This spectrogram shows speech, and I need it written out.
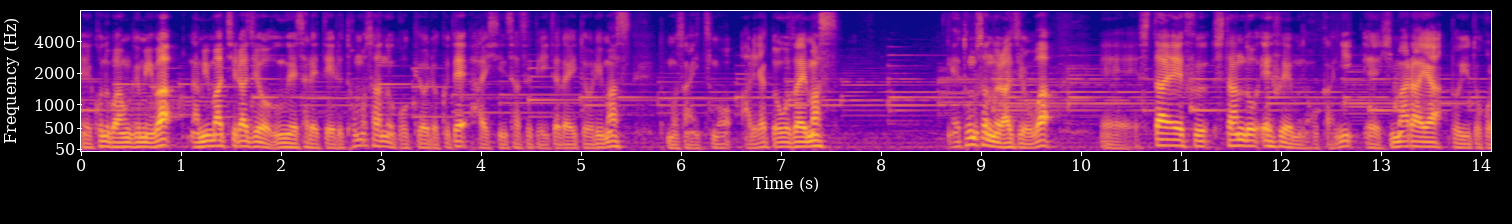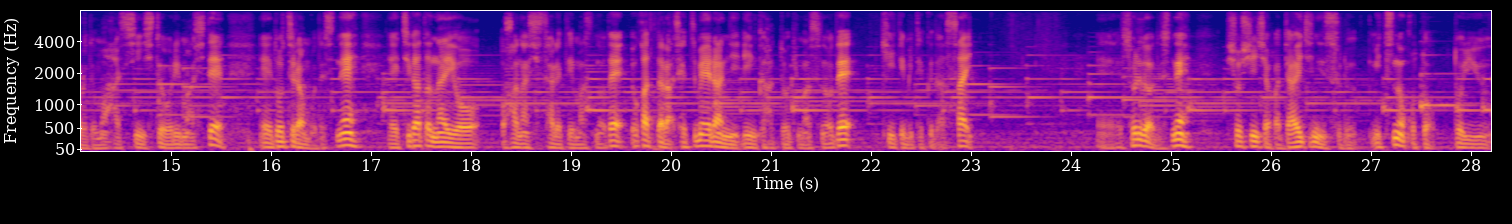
えこの番組は波町ラジオを運営されているともさんのご協力で配信させていただいております。ともさんいつもありがとうございます。えともさんのラジオは、えー、スタ F スタンド FM のほかに、えー、ヒマラヤというところでも発信しておりまして、えー、どちらもですね、え違った内容をお話しされていますのでよかったら説明欄にリンク貼っておきますので聞いてみてください、えそれではですね初心者が大事にする3つのことという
